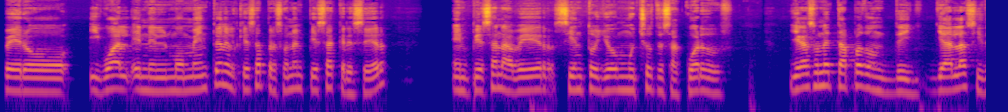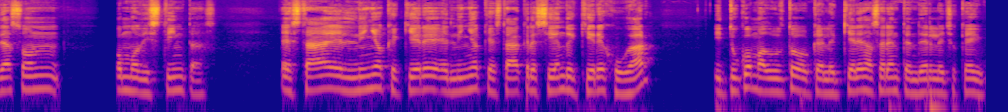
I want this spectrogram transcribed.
pero igual en el momento en el que esa persona empieza a crecer, empiezan a haber, siento yo, muchos desacuerdos. Llegas a una etapa donde ya las ideas son como distintas. Está el niño que quiere, el niño que está creciendo y quiere jugar, y tú como adulto que le quieres hacer entender el hecho que,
